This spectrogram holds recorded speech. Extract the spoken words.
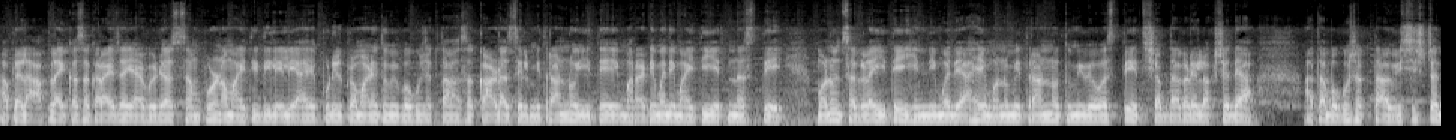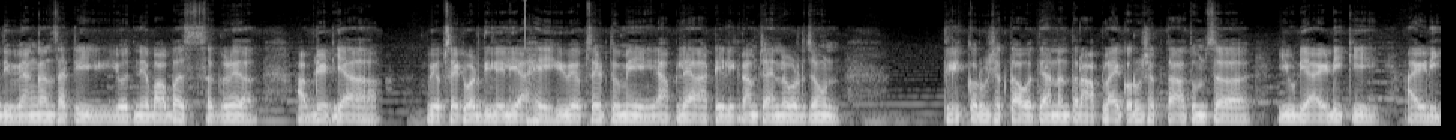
आपल्याला अप्लाय कसं करायचं या व्हिडिओत संपूर्ण माहिती दिलेली आहे. पुढील प्रमाणे तुम्ही बघू शकता असं कार्ड असेल. मित्रांनो इथे मराठीमध्ये माहिती येत नसते. म्हणून सगळं इथे हिंदीमध्ये आहे. म्हणून मित्रांनो तुम्ही व्यवस्थित शब्दाकडे लक्ष द्या. आता बघू शकता विशिष्ट दिव्यांगांसाठी योजनेबाबत सगळं अपडेट या वेबसाईटवर दिलेली आहे. ही वेबसाईट तुम्ही आपल्या टेलिग्राम चॅनलवर जाऊन क्लिक करू शकता व त्यानंतर अप्लाय करू शकता तुमचं यू डी आय डी की I D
